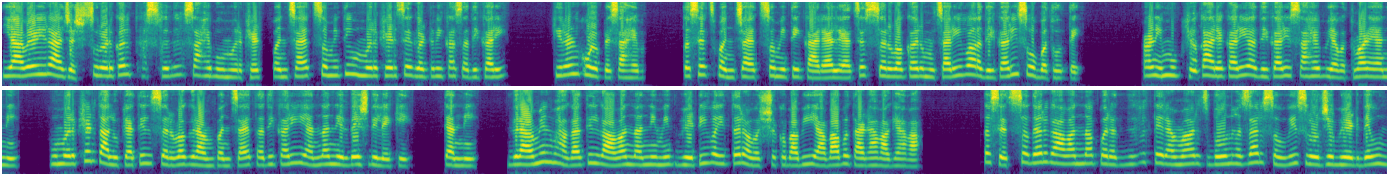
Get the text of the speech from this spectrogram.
यावेळी राजेश सुरडकर साहेब उमरखेड पंचायत समिती उमरखेडचे गटविकास अधिकारी किरण कोळपे साहेब तसेच पंचायत समिती कार्यालयाचे सर्व कर्मचारी व अधिकारी सोबत होते. आणि मुख्य कार्यकारी अधिकारी साहेब यवतमाळ यांनी उमरखेड तालुक्यातील सर्व ग्रामपंचायत अधिकारी यांना निर्देश दिले की त्यांनी ग्रामीण भागातील गावांना निमित्त भेटी व इतर आवश्यक बाबी याबाबत आढावा घ्यावा. तसेच सदर गावांना परत तेरा मार्च दोन हजार सव्वीस रोजी भेट देऊन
